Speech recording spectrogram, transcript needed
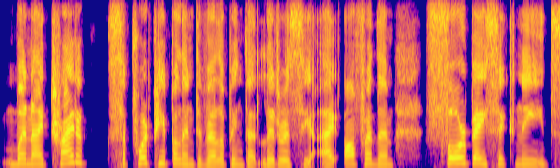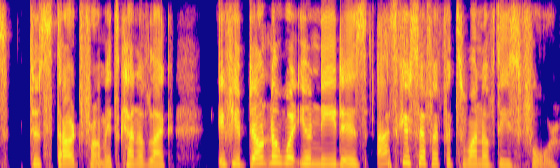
when I try to support people in developing that literacy, I offer them four basic needs to start from. It's kind of like if you don't know what your need is, ask yourself if it's one of these four.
